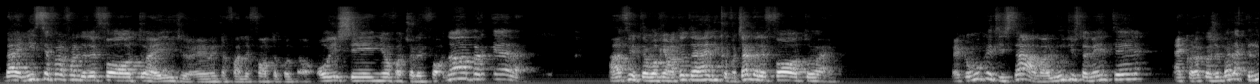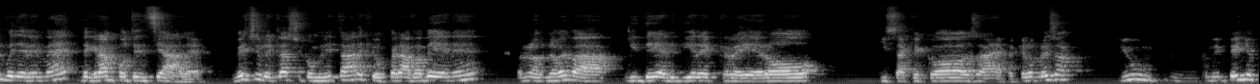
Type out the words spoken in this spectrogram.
dai, inizia a far fare delle foto, eh, io mi metto a fare le foto col o insegno, faccio le foto. No, perché alla fine ti avevo chiamato te, dico facciamo delle foto, eh. E comunque ci stava, lui giustamente, ecco, la cosa bella è che lui vedeva in me del gran potenziale. Invece io del classico militare che operava bene, non aveva l'idea di dire creerò chissà che cosa, eh, perché l'ho presa più come impegno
